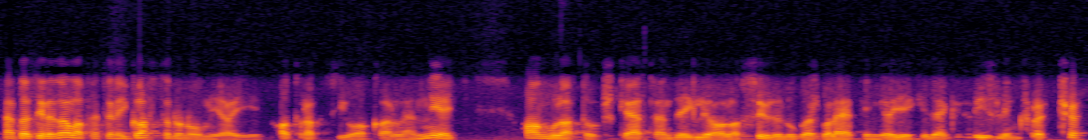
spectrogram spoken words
Tehát azért ez alapvetően egy gasztronómiai attrakció akar lenni, egy hangulatos kertvendéglő, ahol a szőlőlugasba lehet inni a jéghideg Riesling fröccsöt,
